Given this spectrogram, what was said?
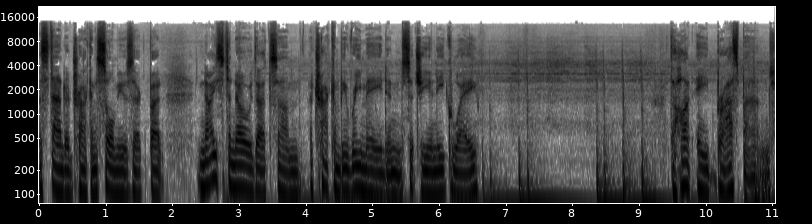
a standard track in soul music, but nice to know that um, a track can be remade in such a unique way. The Hot 8 Brass Band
